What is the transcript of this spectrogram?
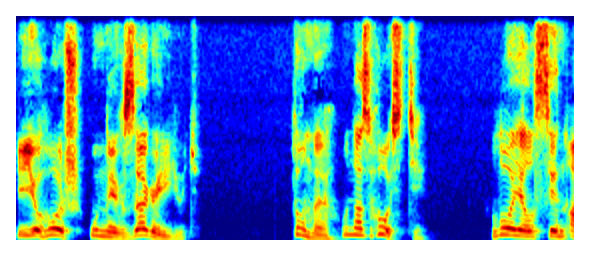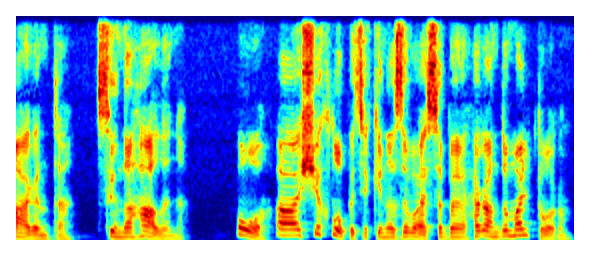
і його ж у них зариють. Томе, у нас гості. Лоял син Арента, сина Галена. О, а ще хлопець, який називає себе Рандом Альтором.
